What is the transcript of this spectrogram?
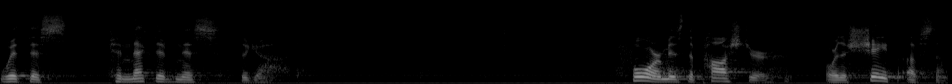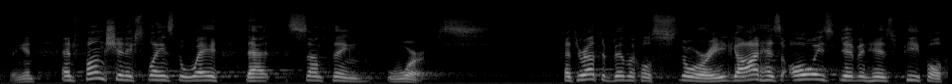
with this connectiveness to God. Form is the posture or the shape of something. And, and function explains the way that something works. And throughout the biblical story, God has always given his people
